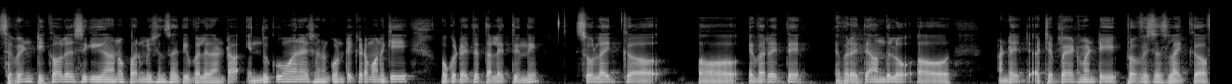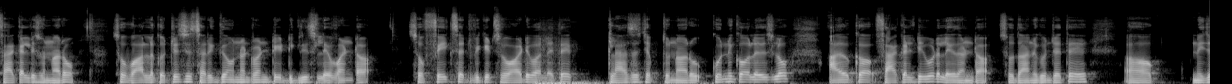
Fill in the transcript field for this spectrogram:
సెవెంటీ కాలేజ్కి గాను పర్మిషన్స్ అయితే ఇవ్వలేదంట. ఎందుకు అనేసి అనుకుంటే ఇక్కడ మనకి ఒకటైతే తలెత్తింది. సో లైక్ ఎవరైతే ఎవరైతే అందులో అంటే చెప్పేటువంటి ప్రొఫెసర్స్ లైక్ ఫ్యాకల్టీస్ ఉన్నారో సో వాళ్ళకి వచ్చేసి సరిగ్గా ఉన్నటువంటి డిగ్రీస్ లేవంట. సో ఫేక్ సర్టిఫికేట్స్ వాడి వాళ్ళైతే క్లాసెస్ చెప్తున్నారు. కొన్ని కాలేజెస్లో ఆ యొక్క ఫ్యాకల్టీ కూడా లేదంట. సో దాని గురించి అయితే నిజ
